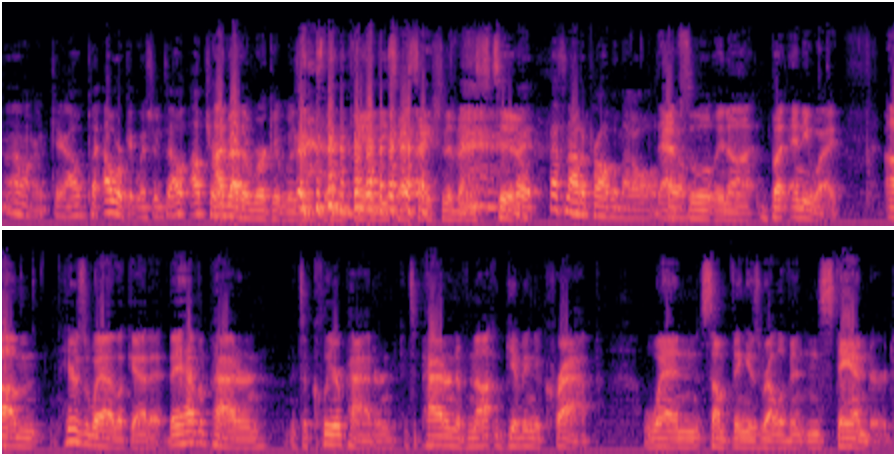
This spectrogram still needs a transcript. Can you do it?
I don't really care. I'll play. I'll work at Wizards. I'll. I'll trade. I'd rather work at Wizards than play in DCI sanctioned events too. Right. That's not a problem at all. So- Absolutely not. But anyway, um, here's the way I look at it. They have a pattern. It's a clear pattern. It's a pattern of not giving a crap when something is relevant and standard.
